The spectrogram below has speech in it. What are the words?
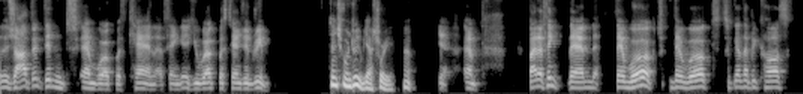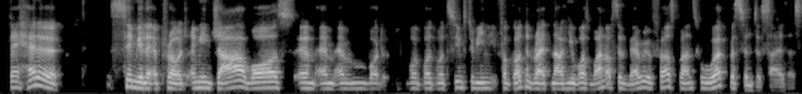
Jarre didn't um, work with Can. I think he worked with Tangerine Dream. Tangerine Dream, yeah, sorry. Yeah, yeah um, but I think they they worked they worked together because they had a similar approach. I mean, Jarre was um, um, um, what what, what, what seems to be forgotten right now, he was one of the very first ones who worked with synthesizers.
